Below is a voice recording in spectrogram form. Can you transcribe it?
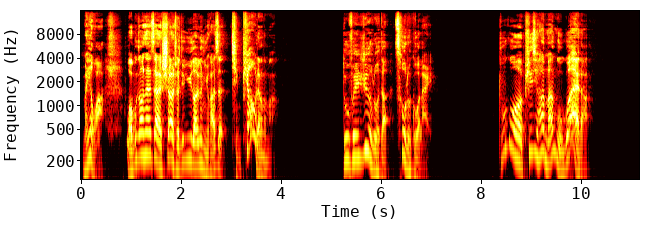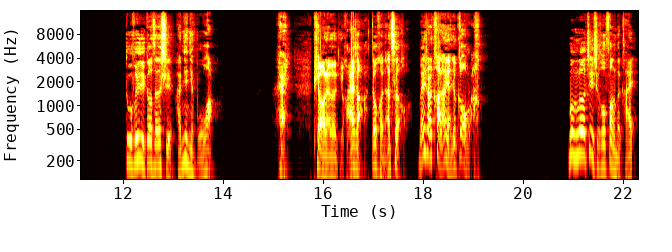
没有啊，我们刚才在十二车就遇到一个女孩子，挺漂亮的嘛。杜飞热络的凑了过来，不过脾气还蛮古怪的。杜飞对刚才的事还念念不忘。嘿，漂亮的女孩子啊都很难伺候，没事看两眼就够了。孟乐这时候放得开，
